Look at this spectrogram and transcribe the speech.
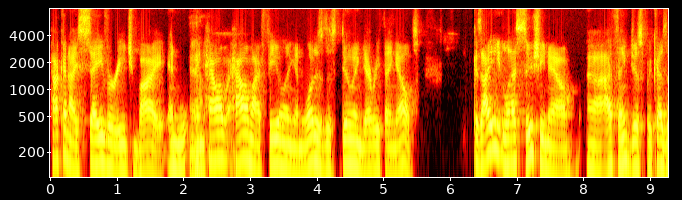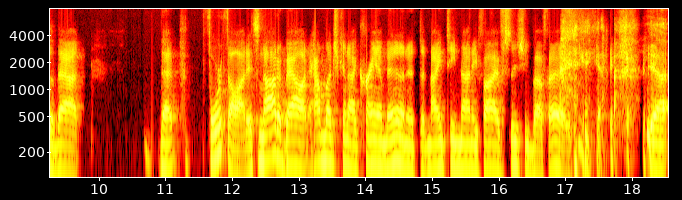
how can I savor each bite and yeah. and how how am I feeling and what is this doing to everything else? Because I eat less sushi now. Uh, I think just because of that that forethought. It's not about how much can I cram in at the 1995 sushi buffet. yeah. yeah.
